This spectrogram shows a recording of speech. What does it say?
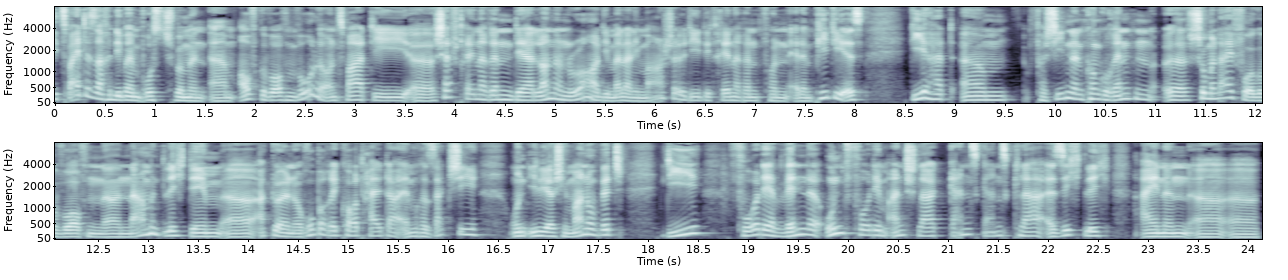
Die zweite Sache, die beim Brustschwimmen ähm, aufgeworfen wurde, und zwar die äh, Cheftrainerin der London Raw, die Melanie Marshall, die die Trainerin von Adam Peaty ist, die hat ähm, verschiedenen Konkurrenten äh, Schummelei vorgeworfen, äh, namentlich dem äh, aktuellen Europarekordhalter Emre Sakshi und Ilya Shimanovic, die vor der Wende und vor dem Anschlag ganz, ganz klar ersichtlich einen äh, äh,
